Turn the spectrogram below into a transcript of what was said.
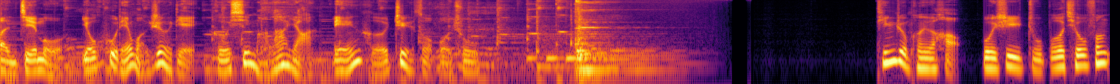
本节目由互联网热点和喜马拉雅联合制作播出。听众朋友好，我是主播秋风。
